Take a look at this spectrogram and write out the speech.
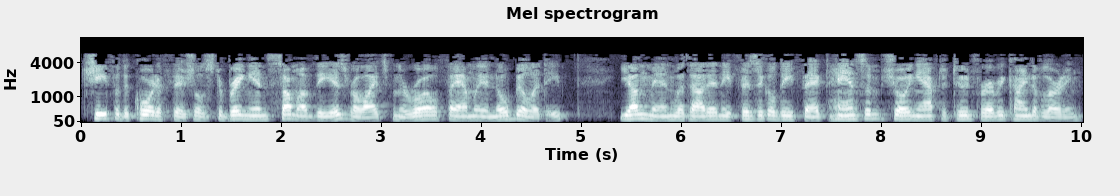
chief of the court officials, to bring in some of the Israelites from the royal family and nobility, young men without any physical defect, handsome, showing aptitude for every kind of learning,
